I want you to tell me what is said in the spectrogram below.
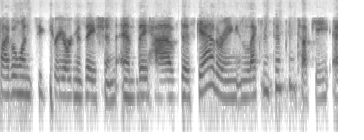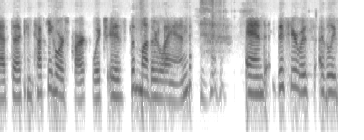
501c3 organization and they have this gathering in Lexington, Kentucky at the Kentucky Horse Park, which is the motherland. And this year was, I believe,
